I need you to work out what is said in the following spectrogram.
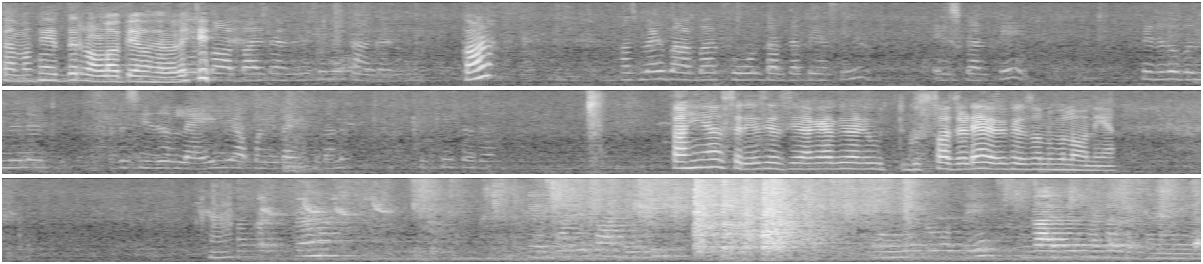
ਤਾਂ ਮੈਂ ਕਿਹਾ ਇੱਧਰ ਰੌਲਾ ਪਿਆ ਹੋਇਆ ਵਾਲੇ ਬਾਰ ਬਾਰ ਕਰਦੇ ਸੀ ਮੈਂ ਤਾਂ ਕਰਕੇ। ਕੌਣ? ਹਸਬੰਡ ਬਾਰ ਬਾਰ ਫੋਨ ਕਰਦਾ ਪਿਆ ਸੀ ਨਾ ਇਸ ਕਰਕੇ। ਫਿਰ ਜਦੋਂ ਬੰਦੇ ਨੇ ਡਿਸੀਜਨ ਲੈ ਹੀ ਲਿਆ ਆਪਣੀ ਲਾਈਫ ਦਾ ਨਾ। ਕੀ ਫਾਇਦਾ? ਤਾਂ ਹੀ ਹੱਸ ਰਹੇ ਸੀ ਅਸੀਂ ਆਖਿਆ ਵੀ ਹਾਲੇ ਗੁੱਸਾ ਚੜਿਆ ਹੋਇਆ ਫਿਰ ਤੁਹਾਨੂੰ ਮਿਲਾਉਨੇ ਆ ਗਾਜਰ ਮਟਰ ਕੱਟਣੇ ਆ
